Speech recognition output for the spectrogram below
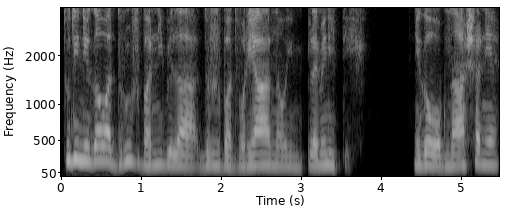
Tudi njegova družba ni bila družba dvorjanov in plemenitih, njegovo obnašanje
